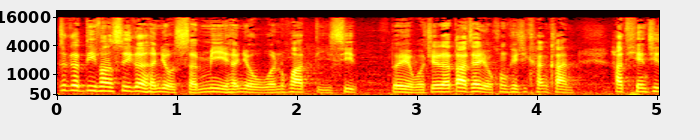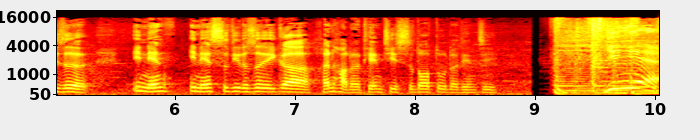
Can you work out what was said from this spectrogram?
这个地方是一个很有神秘、很有文化底细。对我觉得大家有空可以去看看，它天气是一年一年四季都是一个很好的天气，十多度的天气。音乐、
